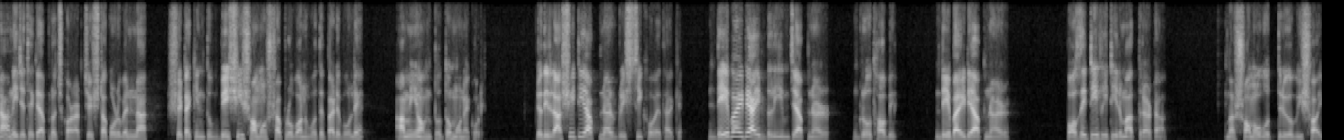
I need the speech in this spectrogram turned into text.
না, নিজে থেকে অ্যাপ্রোচ করার চেষ্টা করবেন না, সেটা কিন্তু বেশি সমস্যা প্রবণ হতে পারে বলে আমি অন্তত মনে করি। যদি রাশিটি আপনার বৃশ্চিক হয়ে থাকে day by day I believe যে আপনার গ্রোথ হবে। ডে বাই ডে আপনার পজিটিভিটির মাত্রাটা বা সমগোত্রীয় বিষয়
